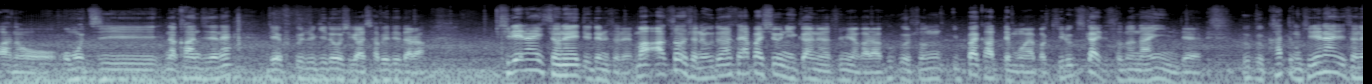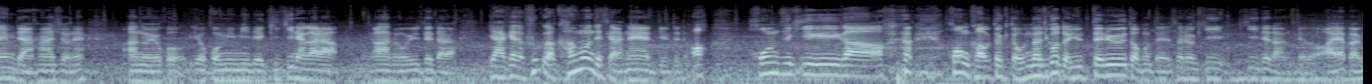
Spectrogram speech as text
あのお持ちな感じでねで服好き同士が喋ってたら着れないですよねって言ってるんですよね。まあ、あそうですよね。うどん屋さんやっぱり週に1回の休みやから、服そんいっぱい買ってもやっぱ着る機会ってそんなないんで、服買っても着れないですよねみたいな話をね、あの横、横耳で聞きながら、あの、言ってたら、いやけど服は買うもんですからねって言ってて、あ本好きが 本買う時と同じこと言ってると思ってそれを聞いてたんですけどあやっぱり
